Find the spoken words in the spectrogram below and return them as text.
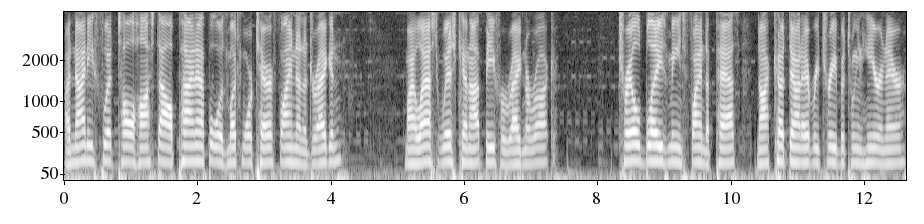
a 90-foot tall hostile pineapple is much more terrifying than a dragon. My last wish cannot be for Ragnarok. Trailblaze means find a path, not cut down every tree between here and there.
